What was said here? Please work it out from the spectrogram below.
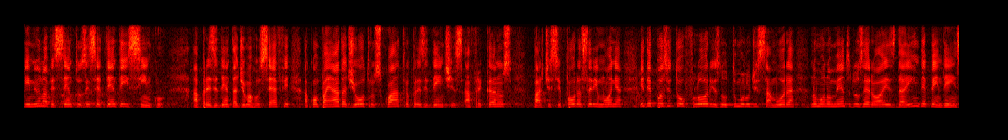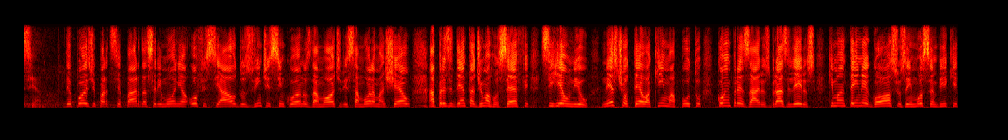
em 1975. A presidenta Dilma Rousseff, acompanhada de outros quatro presidentes africanos, participou da cerimônia e depositou flores no túmulo de Samora, no Monumento dos Heróis da Independência. Depois de participar da cerimônia oficial dos 25 anos da morte de Samora Machel, a presidenta Dilma Rousseff se reuniu neste hotel aqui em Maputo com empresários brasileiros que mantêm negócios em Moçambique,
